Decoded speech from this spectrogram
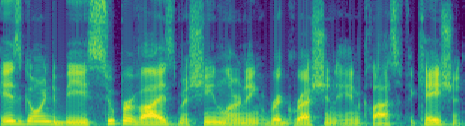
is going to be supervised machine learning regression and classification.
